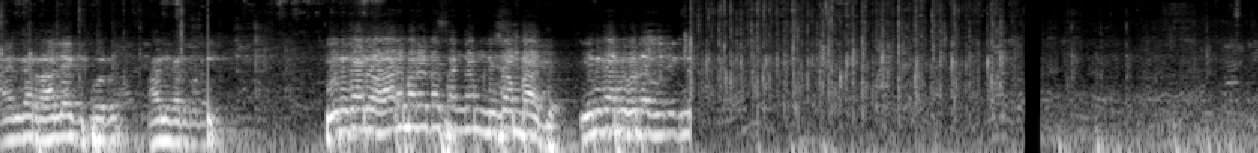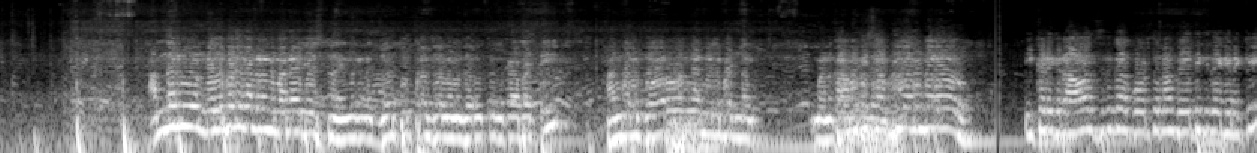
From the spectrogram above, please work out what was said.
ఆయన గారు రాలేకపోరు ఆయన గారు కూడా. ఈయన గారు ఆరమరట సంఘం నిజామాబాద్. ఈయన గారు కూడా అందరూ నిలబడగలరని మనవి చేస్తున్నాం. ఎందుకంటే జ్యోతి ప్రజ్వలనం జరుగుతుంది కాబట్టి అందరూ గౌరవంగా నిలబడ్డాం మన కమిటీ సభ్యులందరూ ఇక్కడికి రావాల్సిందిగా కోరుతున్నాం వేదిక దగ్గరికి.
